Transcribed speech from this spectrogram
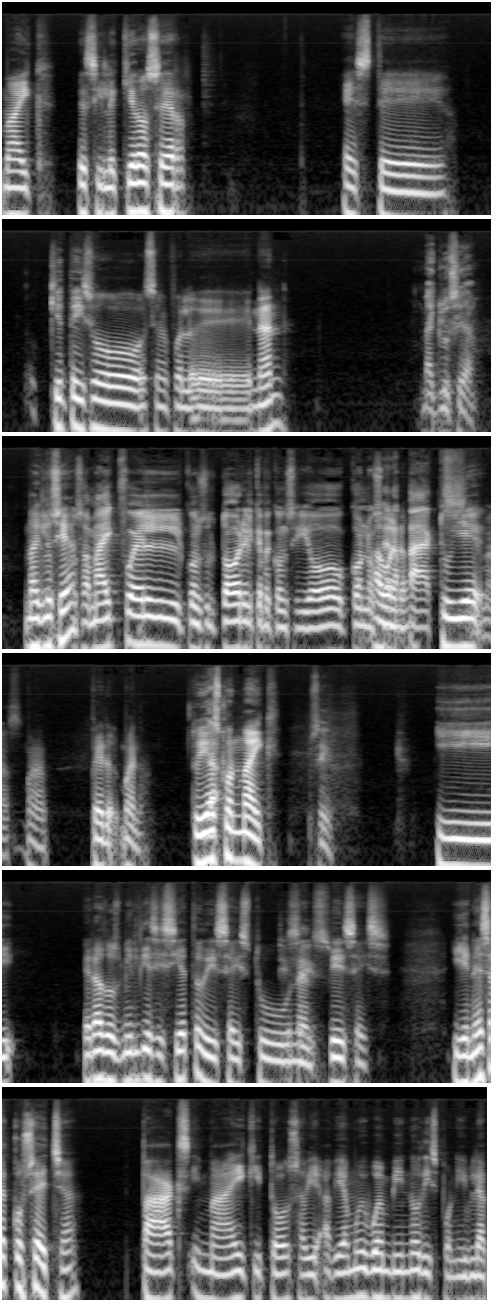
Mike, decirle, quiero hacer, este, ¿quién te hizo, se me fue, Nan? Mike Lucia. Mike Lucía. O sea, Mike fue el consultor, el que me consiguió conocer Ah, bueno, a Pax tú y demás. bueno, pero bueno, tú llegas Ya. con Mike Sí. Y era 2017 o 16 tú, Nan? 16. 16. Y en esa cosecha, Pax y Mike y todos, había, había muy buen vino disponible a,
